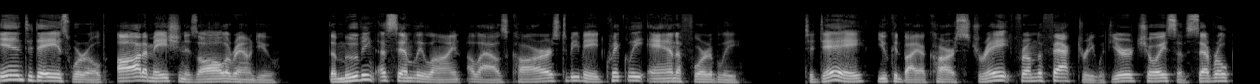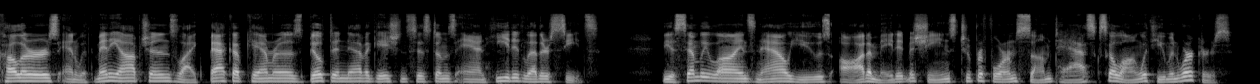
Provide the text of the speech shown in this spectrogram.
In today's world, automation is all around you. The moving assembly line allows cars to be made quickly and affordably. Today, you can buy a car straight from the factory with your choice of several colors and with many options like backup cameras, built in navigation systems, and heated leather seats. The assembly lines now use automated machines to perform some tasks along with human workers.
